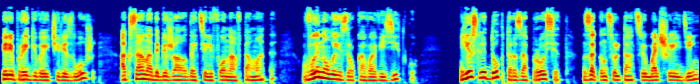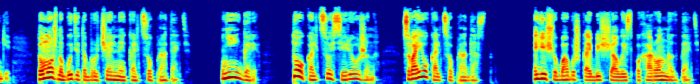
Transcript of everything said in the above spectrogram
Перепрыгивая через лужи, Оксана добежала до телефона автомата, вынула из рукава визитку. Если доктор запросит за консультацию большие деньги, то можно будет обручальное кольцо продать. Не Игоря, то кольцо Сережина, свое кольцо продаст. Еще бабушка обещала из похоронных дать,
